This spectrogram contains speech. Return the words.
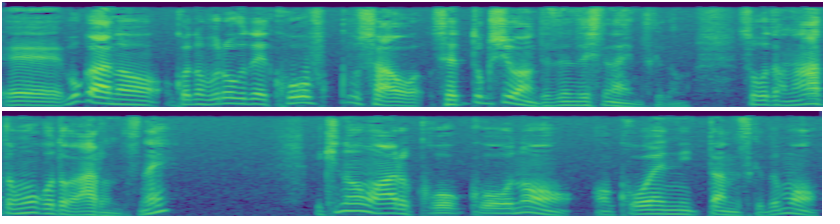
えー、僕はあの、このブログで幸福さを説得しようなんて全然してないんですけども、そうだなと思うことがあるんですね。昨日もある高校の講演に行ったんですけども、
